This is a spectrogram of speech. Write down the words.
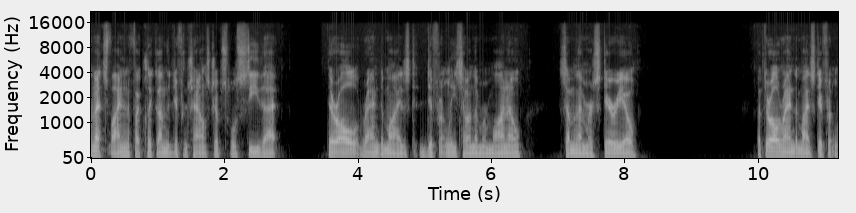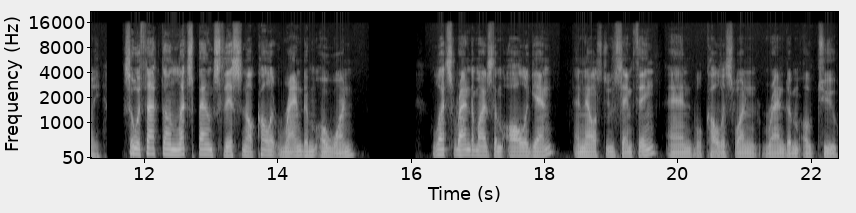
And that's fine. And if I click on the different channel strips, we'll see that they're all randomized differently. Some of them are mono, some of them are stereo, but they're all randomized differently. So with that done, let's bounce this and I'll call it random 01. Let's randomize them all again. And now let's do the same thing and we'll call this one random 02.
